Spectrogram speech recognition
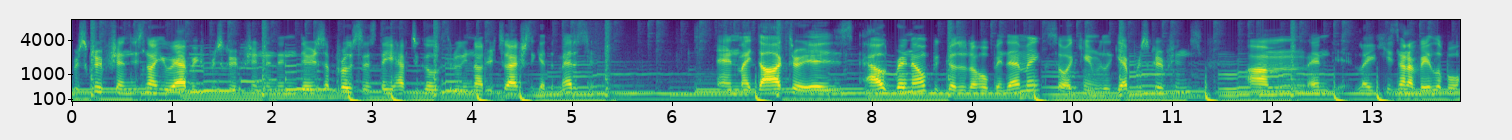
prescription. It's not your average prescription, and then there's a process that you have to go through in order to actually get the medicine and my doctor is out right now because of the whole pandemic so i can't really get prescriptions. Um, and like he's not available.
